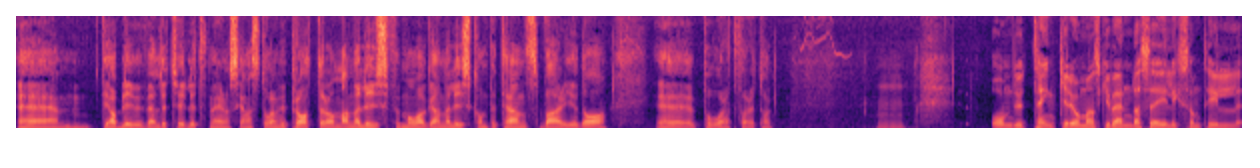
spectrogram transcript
Ehm, det har blivit väldigt tydligt för mig de senaste åren. Vi pratar om analysförmåga, analyskompetens varje dag eh, på vårt företag. Mm om du tänker dig om man skulle vända sig liksom till, eh,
